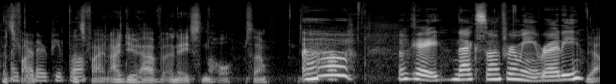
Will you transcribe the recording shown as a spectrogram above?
That's like fine. other people. That's fine. I do have an ace in the hole. So Oh, Okay, next one for me. Ready? yeah.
